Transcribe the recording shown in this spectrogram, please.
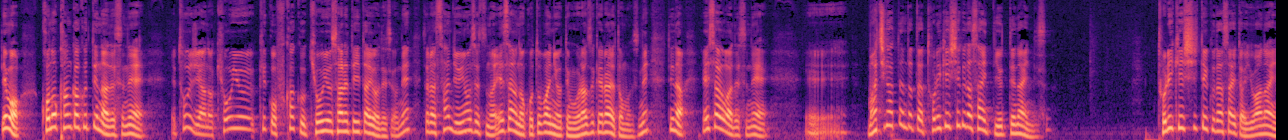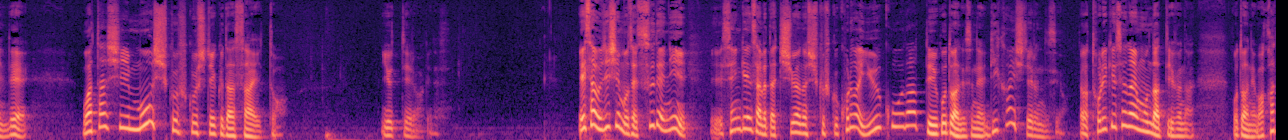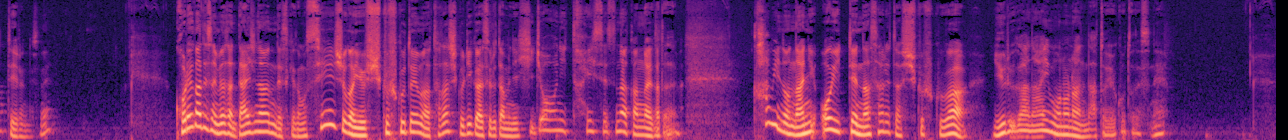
でも、この感覚っていうのはですね、当時あの共有結構深く共有されていたようですよね。それは34節のエサウの言葉によっても裏付けられると思うんですね。というのはエサウはですね、えー、間違ったんだったら取り消してくださいって言ってないんです。取り消してくださいとは言わないんで、私も祝福してくださいと言っているわけです。エサウ自身もすでに宣言された父親の祝福、これは有効だっていうことはですね、理解してるんですよ。だから取り消せないもんだっていうふうなことはね、分かっているんですね。これがですね、皆さん大事なんですけども、聖書が言う祝福というものは正しく理解するために非常に大切な考え方であります。神の名においてなされた祝福は揺るがないものなんだということですね。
